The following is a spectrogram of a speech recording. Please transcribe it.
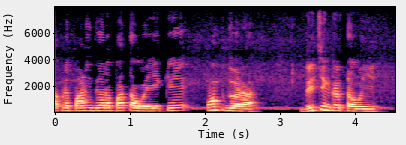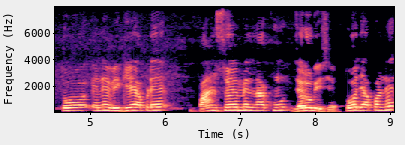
આપણે પાણી દ્વારા પાતા હોઈએ કે પંપ દ્વારા ડ્રિચિંગ કરતા હોઈએ, તો એને વીઘે આપણે પાંચસો એમએલ નાખવું જરૂરી છે. તો જ આપણને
